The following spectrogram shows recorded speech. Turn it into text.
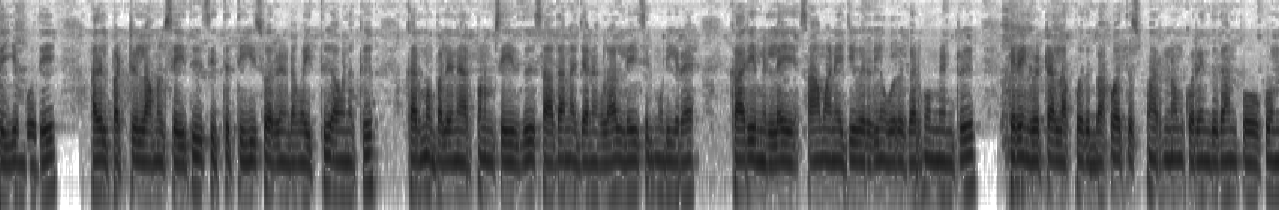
செய்யும் போதே அதில் பற்றில்லாமல் செய்து சித்தத்தை ஈஸ்வரனிடம் வைத்து அவனுக்கு கர்ம பலனை அர்ப்பணம் செய்து சாதாரண ஜனங்களால் லேசில் முடிகிற காரியமில்லை. சாமானிய ஜீவர்களின் ஒரு கர்மம் என்று இறங்கிவிட்டால் அப்போது பகவத் ஸ்மரணம் குறைந்துதான் போகும்.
